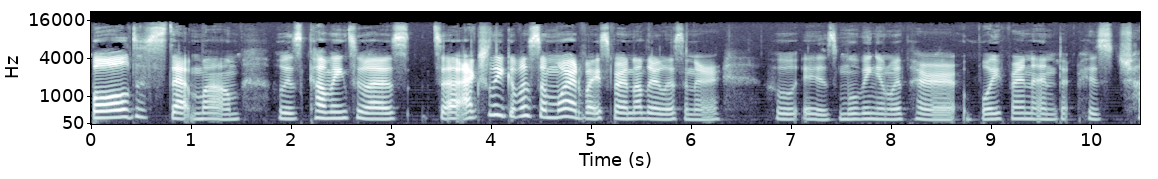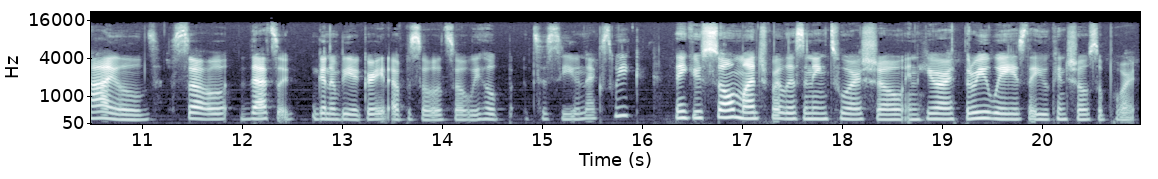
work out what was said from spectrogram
bold stepmom who is coming to us to actually give us some more advice for another listener who is moving in with her boyfriend and his child. So that's going to be a great episode. So we hope to see you next week. Thank you so much for listening to our show. And here are three ways that you can show support.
